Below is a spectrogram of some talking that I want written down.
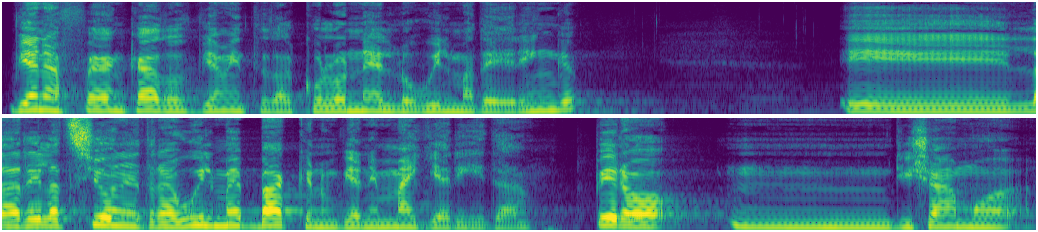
Viene affiancato ovviamente dal colonnello Wilma Dering, e la relazione tra Wilma e Buck non viene mai chiarita, però mh, mm, diciamo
